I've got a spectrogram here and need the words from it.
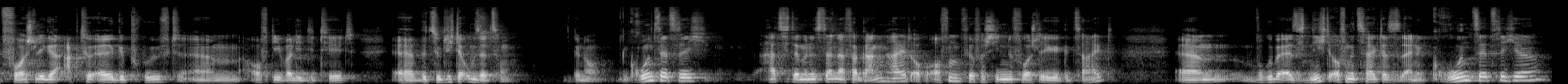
Vorschläge aktuell geprüft ähm, auf die Validität äh, bezüglich der Umsetzung. Genau. Grundsätzlich hat sich der Minister in der Vergangenheit auch offen für verschiedene Vorschläge gezeigt. Ähm, worüber er sich nicht offen gezeigt hat, ist eine grundsätzliche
